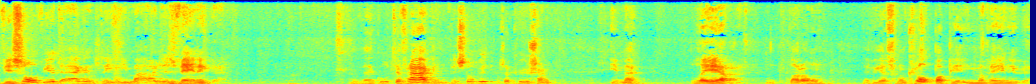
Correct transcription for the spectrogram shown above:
Wieso wird eigentlich immer alles weniger? Das ist eine gute Frage. Wieso wird der Kühlschrank immer leerer? Und warum wird vom Klopapier immer weniger?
